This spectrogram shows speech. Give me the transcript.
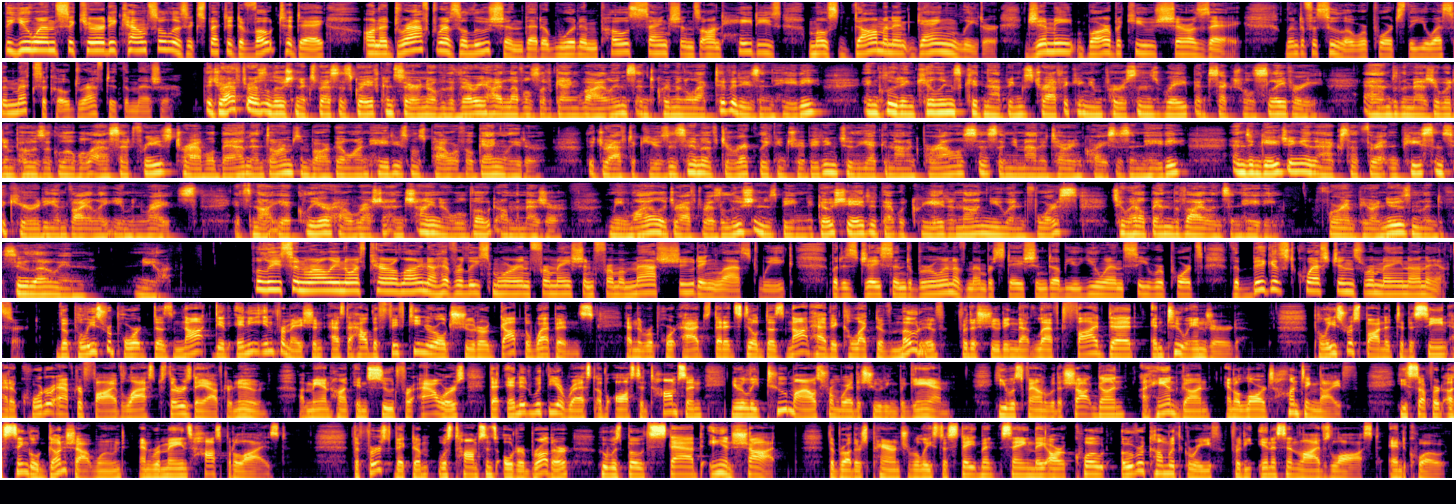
The UN Security Council is expected to vote today on a draft resolution that would impose sanctions on Haiti's most dominant gang leader, Jimmy Barbecue Cherizier. Linda Fasulo reports the U.S. and Mexico drafted the measure. The draft resolution expresses grave concern over the very high levels of gang violence and criminal activities in Haiti, including killings, kidnappings, trafficking in persons, rape, and sexual slavery. And the measure would impose a global asset freeze, travel ban, and arms embargo on Haiti's most powerful gang leader. The draft accuses him of directly contributing to the economic paralysis and humanitarian crisis in Haiti and engaging in acts that threaten peace and security and violate human rights. It's not yet clear how Russia and China will vote on the measure. Meanwhile, a draft resolution is being negotiated that would create a non UN force to help end the violence in Haiti. For NPR News, I'm Fasulo in New York. Police in Raleigh, North Carolina have released more information from a mass shooting last week. But as Jason deBruyn of member station WUNC reports, the biggest questions remain unanswered. The police report does not give any information as to how the 15 year old shooter got the weapons, and the report adds that it still does not have a collective motive for the shooting that left five dead and two injured. Police responded to the scene at a quarter after five last Thursday afternoon. A manhunt ensued for hours that ended with the arrest of Austin Thompson nearly two miles from where the shooting began. He was found with a shotgun, a handgun, and a large hunting knife. He suffered a single gunshot wound and remains hospitalized. The first victim was Thompson's older brother, who was both stabbed and shot. The brother's parents released a statement saying they are, quote, overcome with grief for the innocent lives lost, end quote.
